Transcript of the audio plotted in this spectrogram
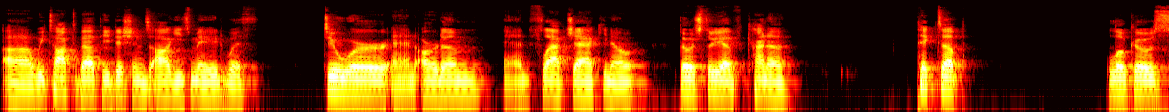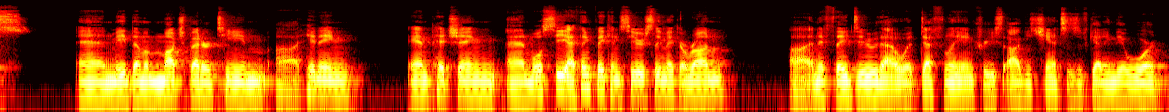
Uh, we talked about the additions Augie's made with Dewar and Artem and Flapjack. You know, those three have kind of picked up Locos and made them a much better team, uh, hitting and pitching. And we'll see. I think they can seriously make a run. Uh, and if they do, that would definitely increase Augie's chances of getting the award.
